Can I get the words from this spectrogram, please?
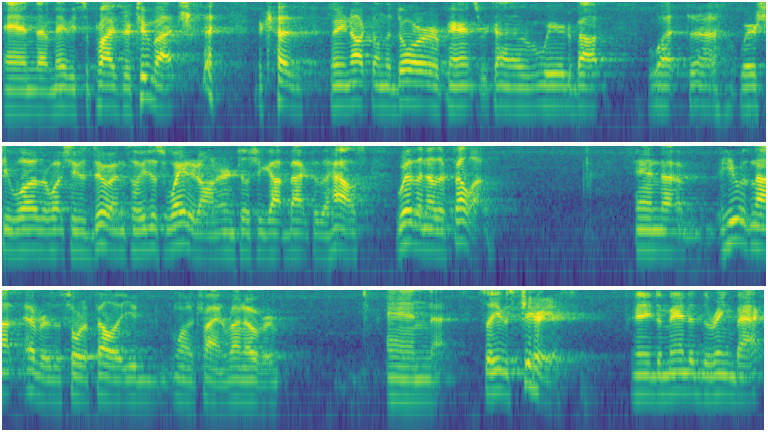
and uh, maybe surprised her too much because when he knocked on the door, her parents were kind of weird about what uh, where she was or what she was doing. So he just waited on her until she got back to the house with another fellow. And uh, he was not ever the sort of fellow that you'd want to try and run over. And uh, so he was furious, and he demanded the ring back.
